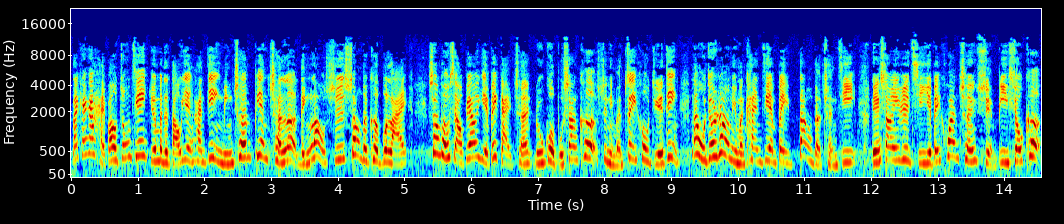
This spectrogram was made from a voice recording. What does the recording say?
来看看海报中间原本的导演和电影名称变成了林老师上的课不来，上头小标也被改成如果不上课是你们最后决定，那我就让你们看见被当的成绩，连上映日期也被换成选必修课，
